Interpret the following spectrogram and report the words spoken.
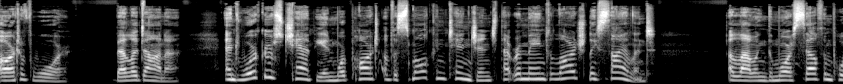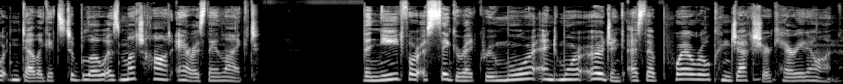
Art of War, Belladonna, and Workers' Champion were part of a small contingent that remained largely silent, allowing the more self important delegates to blow as much hot air as they liked. The need for a cigarette grew more and more urgent as their puerile conjecture carried on.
